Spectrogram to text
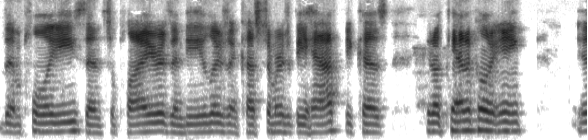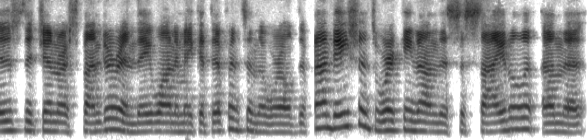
the employees and suppliers and dealers and customers behalf because you know caterpillar inc. is the generous funder and they want to make a difference in the world. The foundation's working on the societal on the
